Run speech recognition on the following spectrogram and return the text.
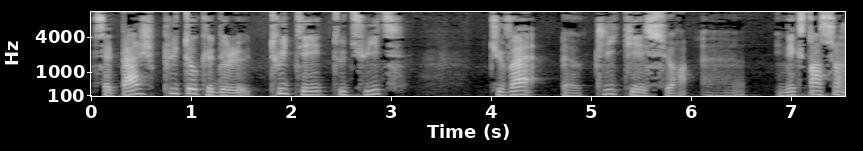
cette page, plutôt que de le tweeter tout de suite, tu vas euh, cliquer sur euh, une extension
